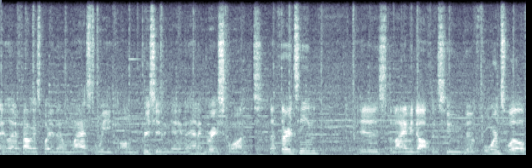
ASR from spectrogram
Atlanta Falcons play them last week on the preseason game. They had a great squad. The third team is the Miami Dolphins, who go four and 12,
